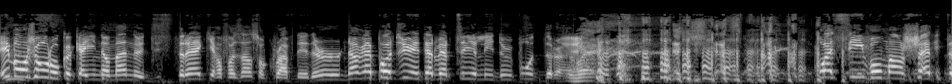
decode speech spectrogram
Et bonjour au cocaïnomane distrait qui, en faisant son craft dinner, n'aurait pas dû intervertir les deux poudres. Voici vos manchettes.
